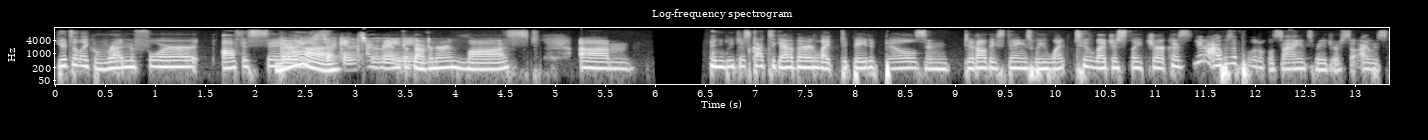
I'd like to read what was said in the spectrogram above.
you had to like run for offices. 30 Yeah. seconds I ran for governor and lost. Um, and we just got together and like debated bills and did all these things. We went to legislature because you know I was a political science major, so I was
